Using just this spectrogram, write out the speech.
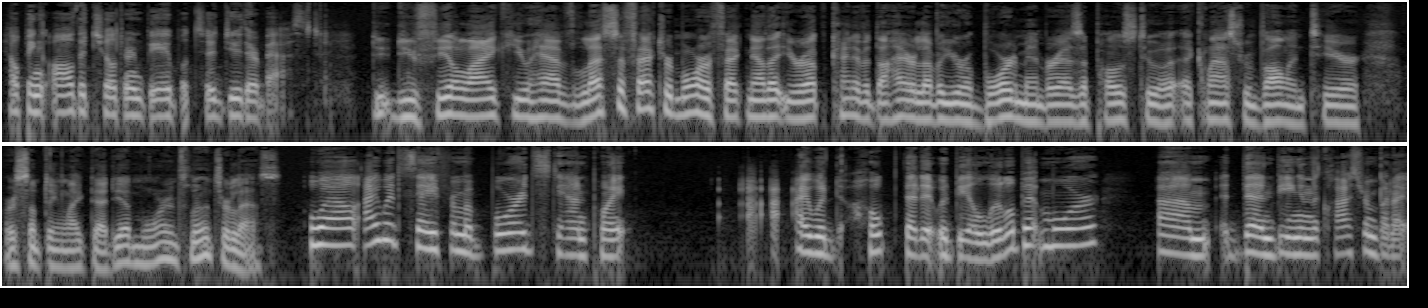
helping all the children be able to do their best. Do, do you feel like you have less effect or more effect now that you're up kind of at the higher level? You're a board member as opposed to a, a classroom volunteer or something like that. Do you have more influence or less? Well, I would say from a board standpoint, I, would hope that it would be a little bit more um, than being in the classroom, but I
